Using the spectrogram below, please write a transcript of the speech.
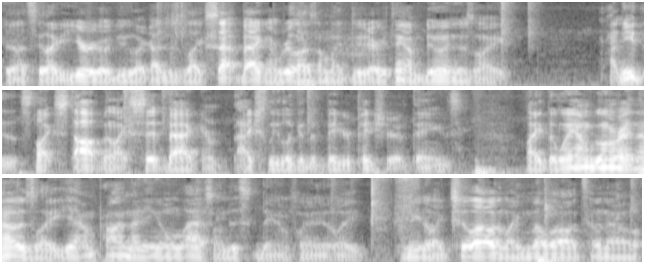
shit, I'd say like a year ago, dude. Like I just like sat back and realized I'm like, dude, everything I'm doing is like I need to like stop and like sit back and actually look at the bigger picture of things. Like the way I'm going right now is like, yeah, I'm probably not even gonna last on this damn planet. Like I need to like chill out and like mellow out, tone out.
